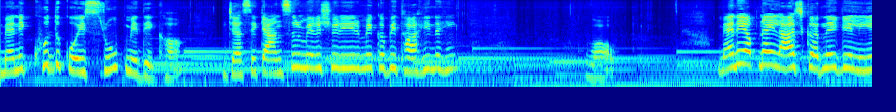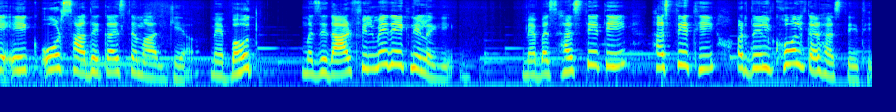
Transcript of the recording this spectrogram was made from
मैंने खुद को इस रूप में देखा, जैसे कैंसर मेरे शरीर में कभी था ही नहीं। वाओ। मैंने अपना इलाज करने के लिए एक और साधक का इस्तेमाल किया। मैं बहुत मज़ेदार फ़िल्में देखने लगी। मैं बस हंसती थी हंसती थी और दिल खोल कर हंसती थी।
